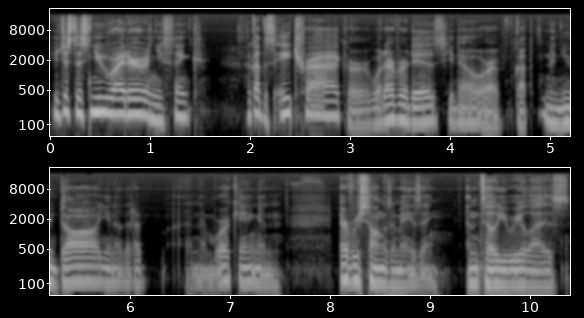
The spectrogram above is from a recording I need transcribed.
you're just this new writer, and you think I've got this A track or whatever it is, you know, or I've got the new DAW, you know, that I've and I'm working, and every song is amazing until you realize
